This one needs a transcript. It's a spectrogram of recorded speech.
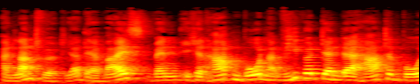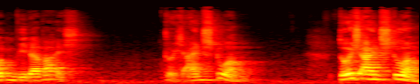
ein Landwirt, ja, der weiß, wenn ich einen harten Boden habe, wie wird denn der harte Boden wieder weich? Durch einen Sturm. Durch einen Sturm.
